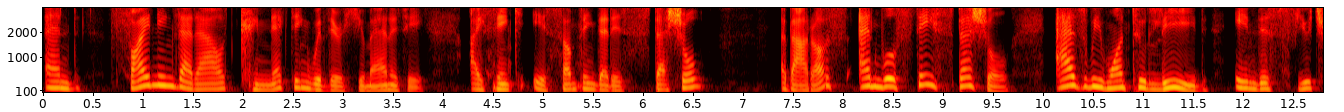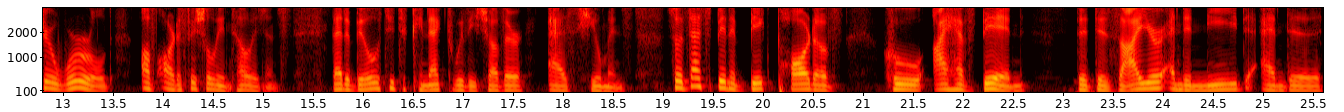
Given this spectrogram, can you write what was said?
And finding that out, connecting with their humanity, I think is something that is special about us and will stay special as we want to lead in this future world of artificial intelligence, that ability to connect with each other as humans. So that's been a big part of who I have been the desire and the need and the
